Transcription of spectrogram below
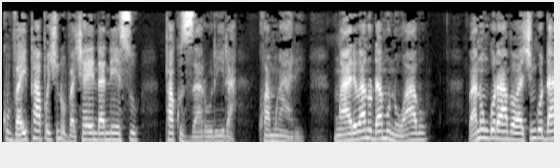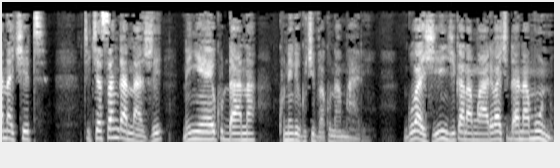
Kubva ipapo chinobva chaenda nesu pakuzarurira kwamwari. Mwari vanoda munhu wavo vanongoramba vachingodana chete. Tichasanganazve nenyaya yekudana kunenge kuchibva kuna mwari. Nguva zhinji kana mwari vachidana munhu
